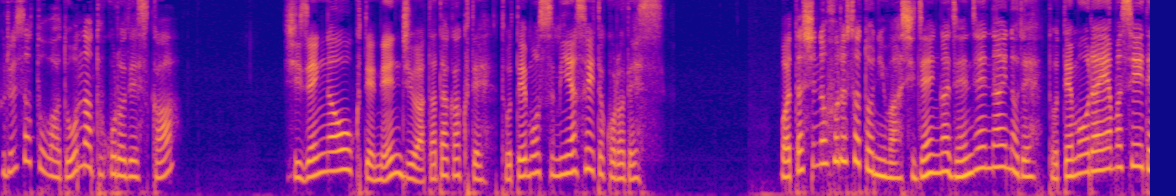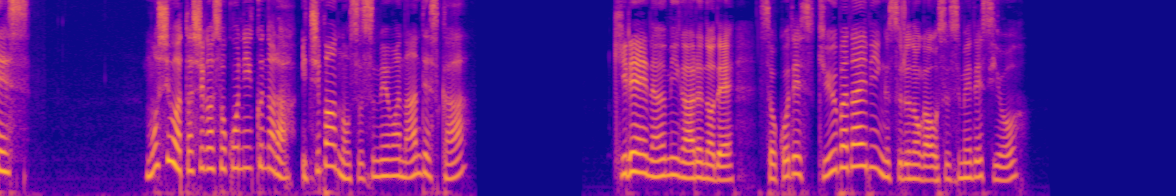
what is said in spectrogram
ふるさとはどんなところですか？自然が多くて年中暖かくてとても住みやすいところです。私のふるさとには自然が全然ないのでとても羨ましいです。もし私がそこに行くなら一番のおすすめは何ですか？綺麗な海があるので、そこでスキューバダイビングするのがおすすめですよ。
